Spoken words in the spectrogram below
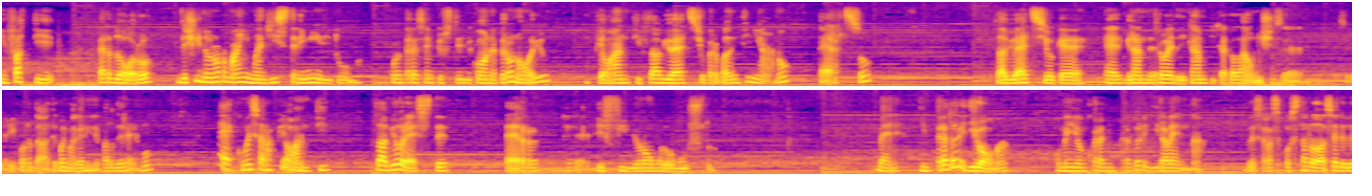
Infatti, per loro decidono ormai i magistri militum, come per esempio Stedicone per Onorio, e più avanti Flavio Ezio per Valentiniano, terzo, Flavio Ezio che è il grande eroe dei campi catalaunici, se, se vi ricordate, poi magari ne parleremo, e come sarà più avanti Flavio Oreste per eh, il figlio Romolo Augusto. Bene, l'imperatore di Roma, o meglio ancora l'imperatore di Ravenna, dove sarà spostato la sede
